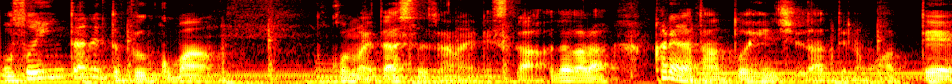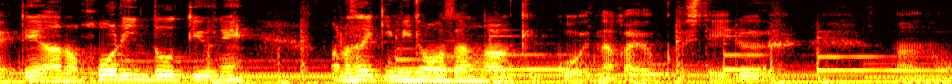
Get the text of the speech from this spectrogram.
遅いインターネット文庫版この前出したじゃないですか。だから彼が担当編集だっていうのもあってであの法輪堂っていうねあの最近箕輪さんが結構仲良くしているあの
